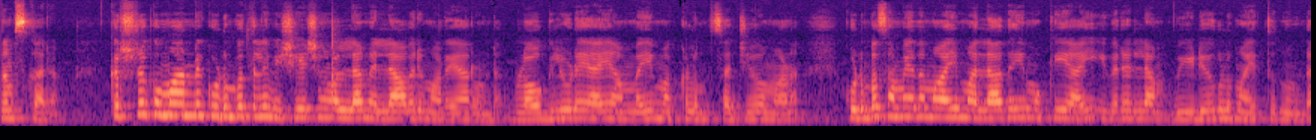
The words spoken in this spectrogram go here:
നമസ്കാരം. കൃഷ്ണകുമാറിന്റെ കുടുംബത്തിലെ വിശേഷങ്ങളെല്ലാം എല്ലാവരും അറിയാറുണ്ട്. വ്ളോഗിലൂടെയായി അമ്മയും മക്കളും സജീവമാണ്. കുടുംബസമേതമായും അല്ലാതെയും ഒക്കെയായി ഇവരെല്ലാം വീഡിയോകളുമായി എത്തുന്നുണ്ട്.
